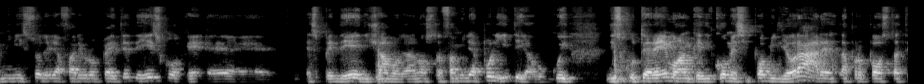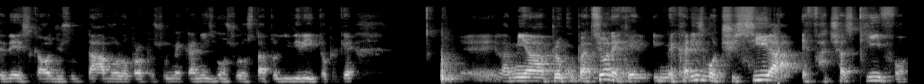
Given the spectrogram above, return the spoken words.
ministro degli affari europei tedesco, che è SPD, diciamo, della nostra famiglia politica, con cui discuteremo anche di come si può migliorare la proposta tedesca oggi sul tavolo, proprio sul meccanismo sullo Stato di diritto, perché eh, la mia preoccupazione è che il meccanismo ci sia e faccia schifo,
